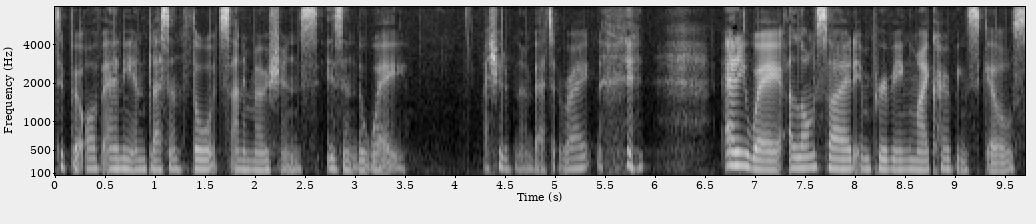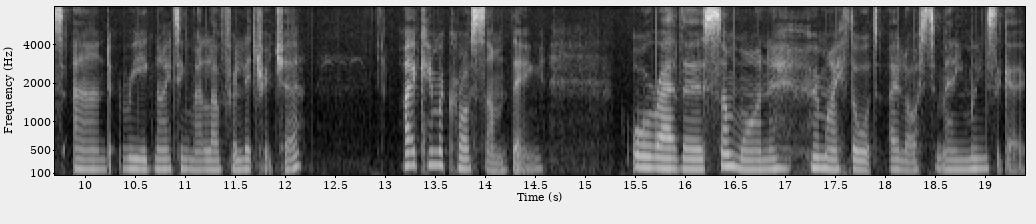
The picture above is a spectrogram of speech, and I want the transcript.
to put off any unpleasant thoughts and emotions isn't the way. I should have known better, right? Anyway, alongside improving my coping skills and reigniting my love for literature, I came across something, or rather, someone whom I thought I lost many moons ago.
